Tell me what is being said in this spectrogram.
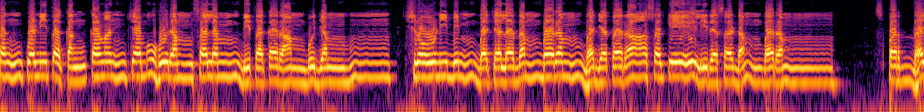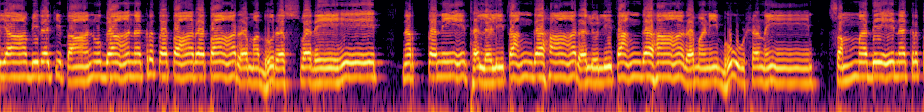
सङ्क्वणित कङ्कणम् च मुहुरम् सलम्बित कराम्बुजम् श्रोणि बिम्बचलदम्बरम् भजत रासकेलिरसडम्बरम् स्पर्धया विरचितानुगान कृत तार तार मधुरस्वरे नर्तनेऽथ ललिताङ्गहार लुलिताङ्गहार मणिभूषणे सम्मदेन कृत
